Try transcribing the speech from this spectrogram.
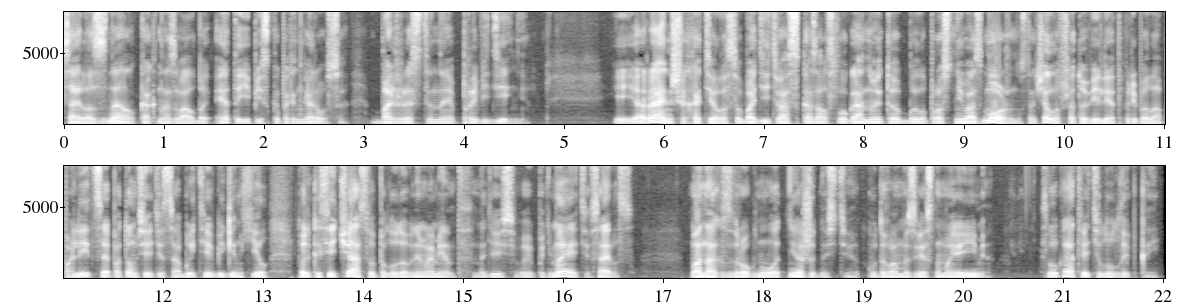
Сайлос знал, как назвал бы это епископ Оренгороса — «божественное провидение». «И я раньше хотел освободить вас», — сказал слуга, — «но это было просто невозможно. Сначала в шато Вилет прибыла полиция, потом все эти события в Бигенхилл. Только сейчас выпал удобный момент. Надеюсь, вы понимаете, Сайлос?» Монах вздрогнул от неожиданности. «Откуда вам известно мое имя?» Слуга ответил улыбкой.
